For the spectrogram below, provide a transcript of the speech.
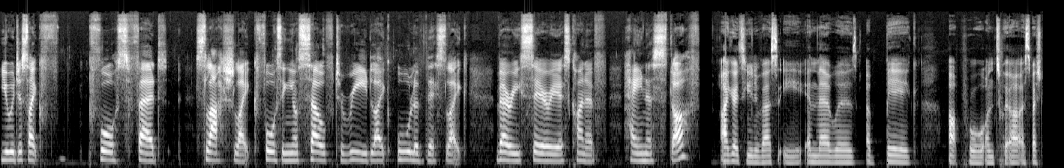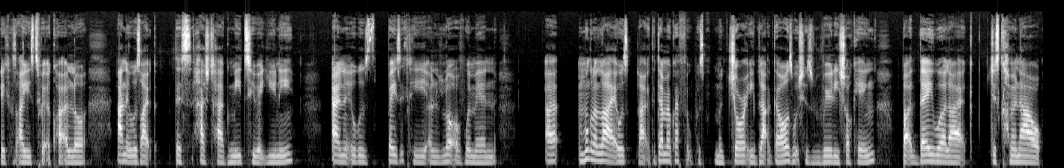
you were just like f- force fed slash like forcing yourself to read like all of this like very serious kind of heinous stuff. I go to university and there was a big uproar on Twitter, especially because I use Twitter quite a lot. And it was like this hashtag Me Too at uni. And it was basically a lot of women. Uh, I'm not gonna lie, it was like the demographic was majority black girls, which was really shocking. But they were like just coming out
